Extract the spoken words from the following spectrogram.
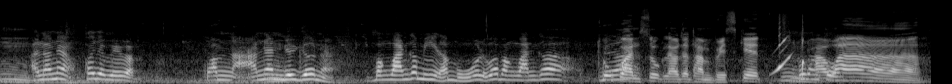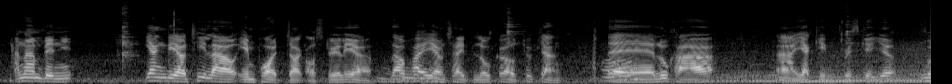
อืมอันนั้นเนี่ยก็จะมีแบบความหนาแน่นเยอะๆหน่อยบางวันก็มีเหรอหมูหรือว่าบางวันก็ทุกเอวันศุกร์เราจะทำบริสเกตอืมทุกวันศุกร์เพราะว่าอันนั้นเป็นอย่างเดียวที่เรา import จากออสเตรเลีย เราพยายามใช้ local ทุกอย่างแต่ลูกค้าอ่าอยากกินบริสเกตเยอะ so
